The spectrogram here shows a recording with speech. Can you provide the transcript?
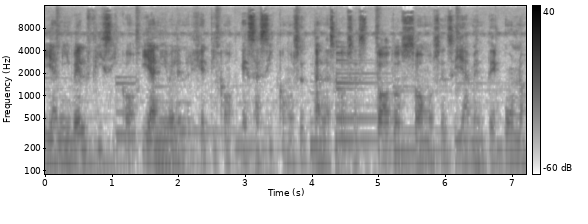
y a nivel físico y a nivel energético es así como se dan las cosas. Todos somos sencillamente uno.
